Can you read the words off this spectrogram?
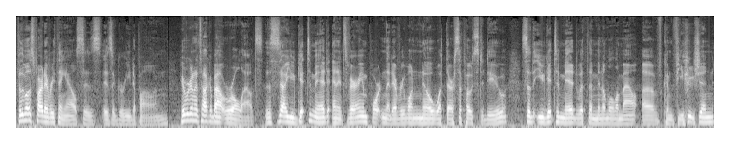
For the most part, everything else is is agreed upon. Here we're going to talk about rollouts. This is how you get to mid, and it's very important that everyone know what they're supposed to do so that you get to mid with the minimal amount of confusion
